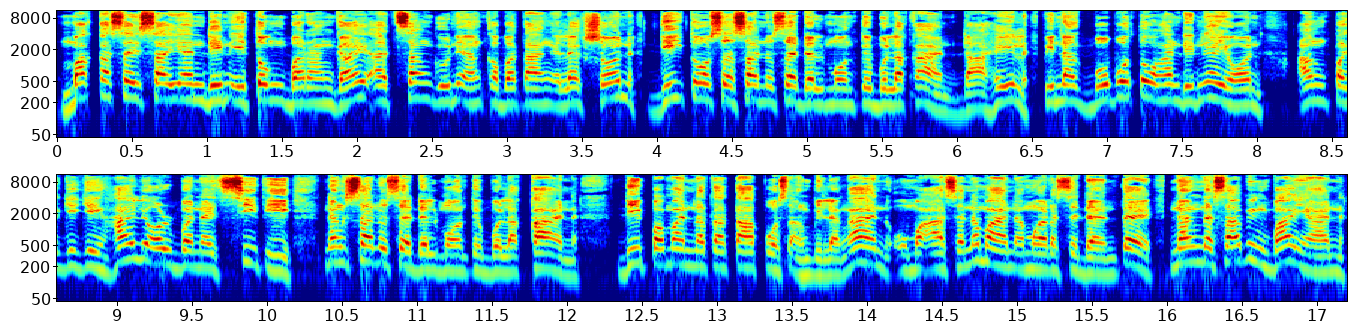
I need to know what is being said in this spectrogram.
Makasaysayan din itong barangay at sangguniang kabataang eleksyon dito sa San Jose del Monte, Bulacan dahil pinagbobotohan din ngayon ang pagiging highly urbanized city ng San Jose del Monte, Bulacan. Di pa man natatapos ang bilangan, umaasa naman ang mga residente ng nasabing bayan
